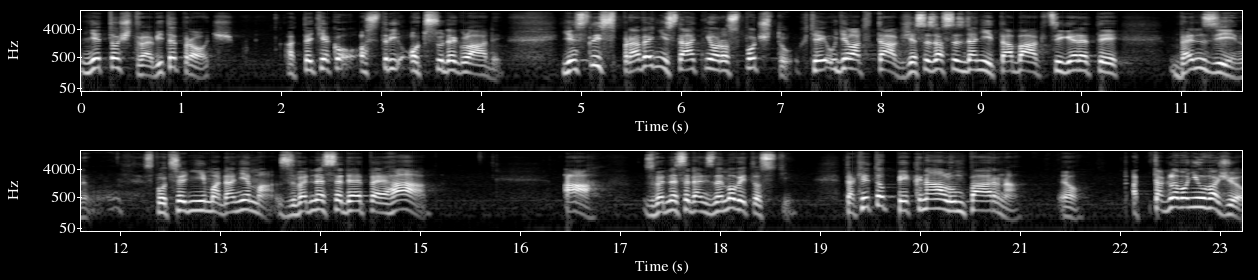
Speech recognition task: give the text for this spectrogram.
Mě to štve. Víte proč? A teď jako ostrý odsudek vlády. Jestli spravení státního rozpočtu chtějí udělat tak, že se zase zdaní tabák, cigarety, benzín, spotřebníma daněma, zvedne se DPH, a zvedne se daň z nemovitosti, tak je to pěkná lumpárna. Jo. A takhle oni uvažují.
